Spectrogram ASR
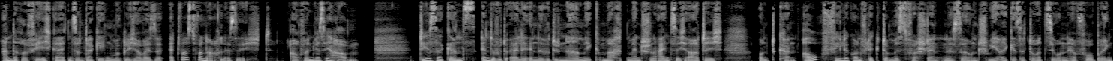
Andere Fähigkeiten sind dagegen möglicherweise etwas vernachlässigt auch wenn wir sie haben. Diese ganz individuelle innere Dynamik macht Menschen einzigartig und kann auch viele Konflikte, Missverständnisse und schwierige Situationen hervorbringen.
